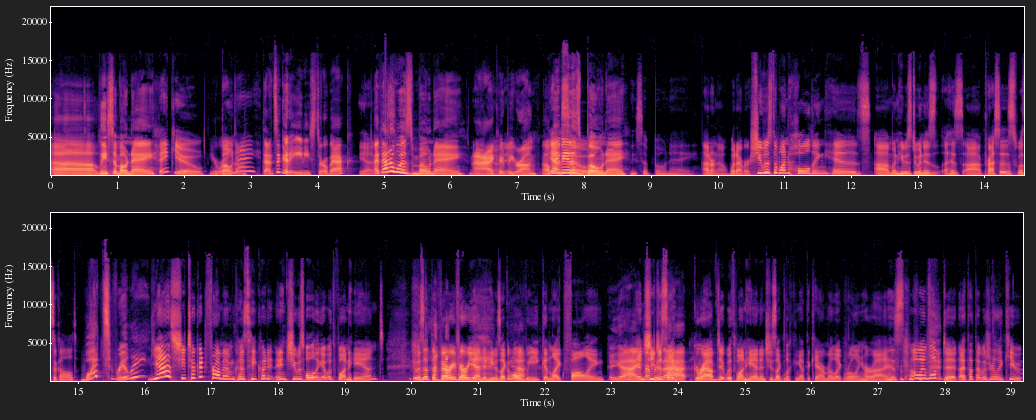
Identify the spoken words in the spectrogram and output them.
Uh, Lisa Monet. Thank you. You're Bonet? That's a good 80s throwback. Yeah, I is. thought it was Monet. Nah, I no could be wrong. Oh, Yeah, maybe it is so- Bonet. Lisa Bonet. I don't know. Whatever. She was the one holding his um when he was doing his his uh presses. What's it called? What? Really? Yes, she took it from him because he couldn't, and she was holding it with one hand. It was at the very, very end, and he was like Yeah. all weak and like falling. Yeah, I and remember she just that. like grabbed it with one hand, and she's like looking at the camera, like rolling her eyes. oh, I loved it. I thought that was really cute.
